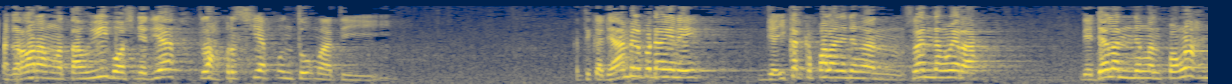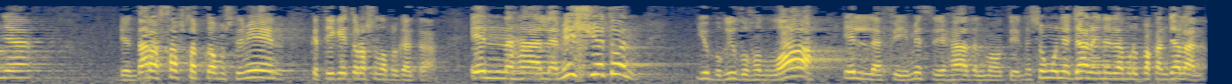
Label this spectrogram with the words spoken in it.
Agar orang mengetahui bahwasanya dia telah bersiap untuk mati. Ketika diambil pedang ini, dia ikat kepalanya dengan selendang merah. Dia jalan dengan pongahnya di antara saf-saf kaum muslimin. Ketika itu Rasulullah berkata, "Innaha lamishyatun yubghidhuha Allah illa fi mithli hadzal mautin." Sesungguhnya jalan ini adalah merupakan jalan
